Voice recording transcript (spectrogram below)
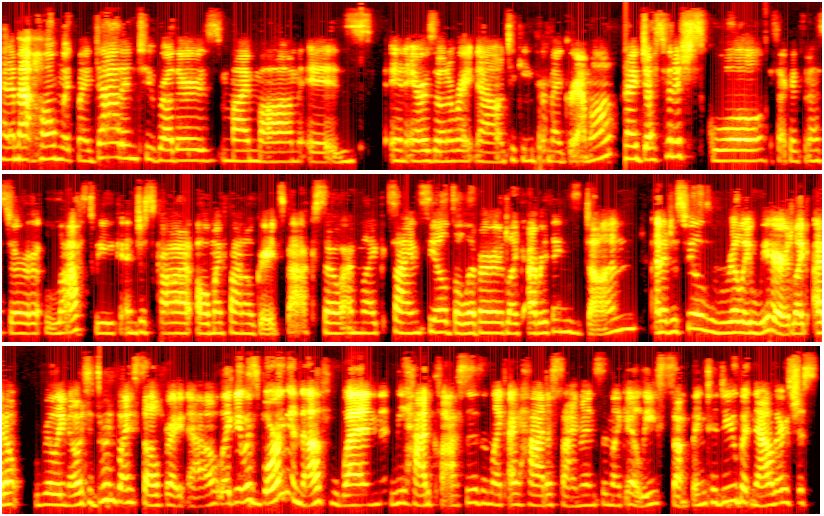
And I'm at home with my dad and two brothers. My mom is in Arizona right now taking care of my grandma. And I just finished school second semester last week and just got all my final grades back. So I'm like signed, sealed, delivered, like everything's done. And it just feels really weird. Like I don't really know what to do with myself right now. Like it was boring enough when we had classes and like I had assignments and like at least something to do, but now there's just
